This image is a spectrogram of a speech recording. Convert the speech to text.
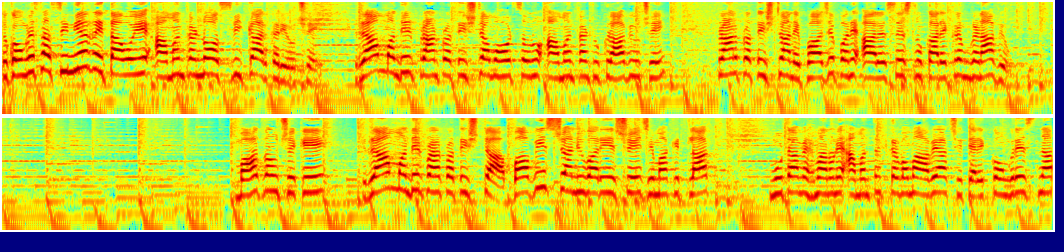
તો કોંગ્રેસના સિનિયર નેતાઓએ આમંત્રણનો અસ્વીકાર કર્યો છે. રામ મંદિર પ્રાણ પ્રતિષ્ઠા મહોત્સવનું આમંત્રણ ઠુકરાવ્યું છે. પ્રાણ પ્રતિષ્ઠાને ભાજપ અને આરએસએસનો કાર્યક્રમ ગણાવ્યો. મહત્વનું છે કે રામ મંદિર પ્રાણ પ્રતિષ્ઠા બાવીસ જાન્યુઆરીએ છે, જેમાં કેટલાક મોટા મહેમાનોને આમંત્રિત કરવામાં આવ્યા છે. ત્યારે કોંગ્રેસના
